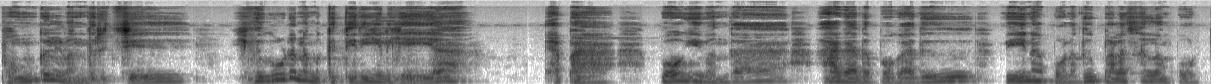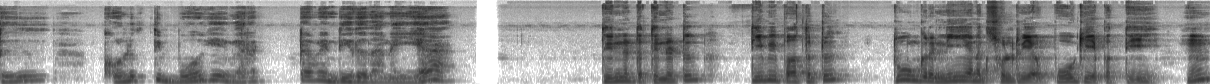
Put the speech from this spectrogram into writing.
பொங்கல் வந்துருச்சு. இது கூட நமக்கு தெரியலையேயா ஏப்பா போகி வந்தா ஆகாத போகாது வீணாக போனது பழசெல்லாம் போட்டு கொளுத்தி போகியை விரட்ட வேண்டியது தானே ஐயா தின்னுட்டு தின்னுட்டு டிவி பார்த்துட்டு தூங்குற நீ எனக்கு சொல்கிறியா போகியை பற்றி ம்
